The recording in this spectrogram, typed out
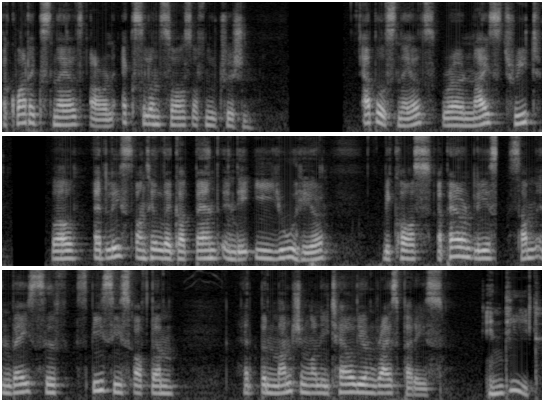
aquatic snails are an excellent source of nutrition. Apple snails were a nice treat, well, at least until they got banned in the EU here because apparently some invasive species of them had been munching on Italian rice paddies. Indeed,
